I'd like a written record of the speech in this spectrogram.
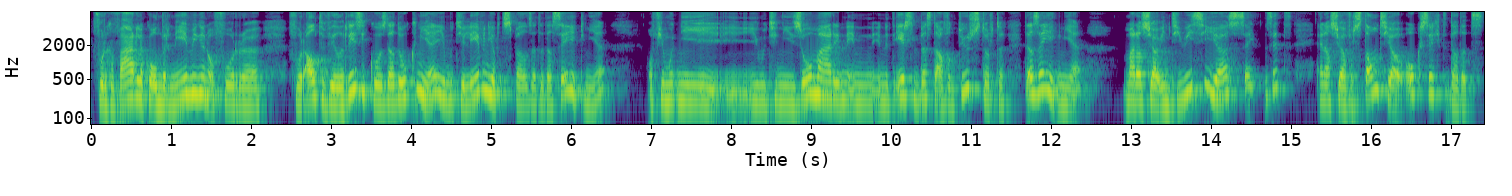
voor gevaarlijke ondernemingen of voor, uh, voor al te veel risico's. Dat ook niet. Hè. Je moet je leven niet op het spel zetten, dat zeg ik niet. Hè. Of je moet, niet, je moet je niet zomaar in, in, in het eerste beste avontuur storten. Dat zeg ik niet. Hè. Maar als jouw intuïtie juist zit en als jouw verstand jou ook zegt dat het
